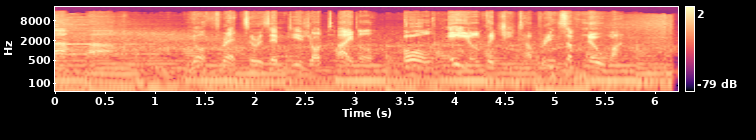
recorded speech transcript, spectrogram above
Ah, ah. Your threats are as empty as your title. All hail Vegeta, Prince of No One.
